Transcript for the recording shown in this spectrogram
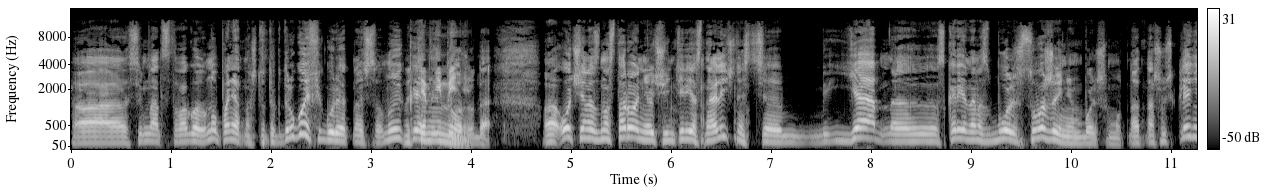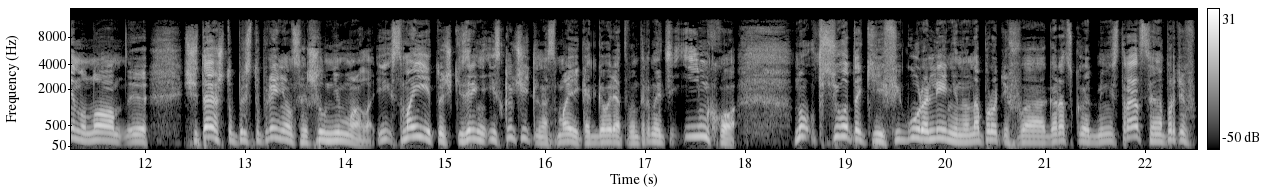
2017 а, года. Ну, понятно, что это к другой фигуре относится, ну и но к этой тоже, менее. да. А, очень разносторонняя, очень интересная личность. Э, я, э, скорее, наверное, с, больше, с уважением большим отношусь к Ленину, но э, считаю, что преступлений он совершил немало. И с моей точки зрения, исключительно с моей, как говорят в интернете, имхо, ну, все-таки фигура Ленина напротив городской администрации, напротив,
